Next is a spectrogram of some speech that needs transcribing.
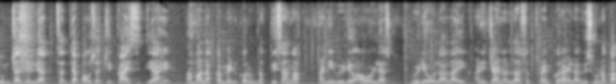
तुमच्या जिल्ह्यात सध्या पावसाची काय स्थिती आहे? आम्हाला कमेंट करून नक्की सांगा. आणि व्हिडिओ आवडल्यास व्हिडिओला लाईक आणि चॅनलला सबस्क्राईब करायला विसरू नका.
